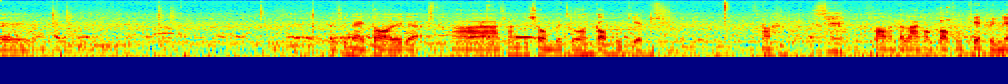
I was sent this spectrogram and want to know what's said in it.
เลย ไปที่ไหนต่อเลยเนี่ยพาท่านผู้ชมไปทัวร์เกาะภูเก็ตความความอันตรายของเกาะภูเก็ตเป็นไง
